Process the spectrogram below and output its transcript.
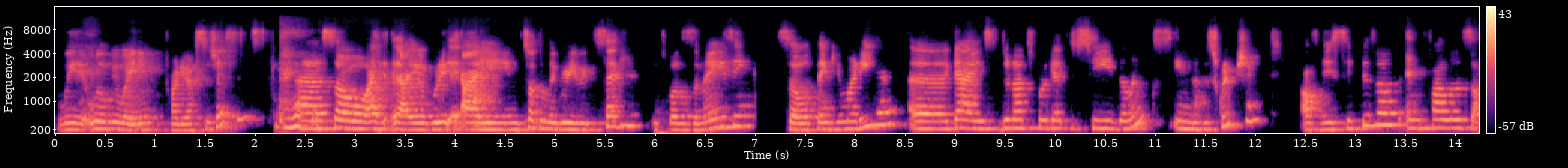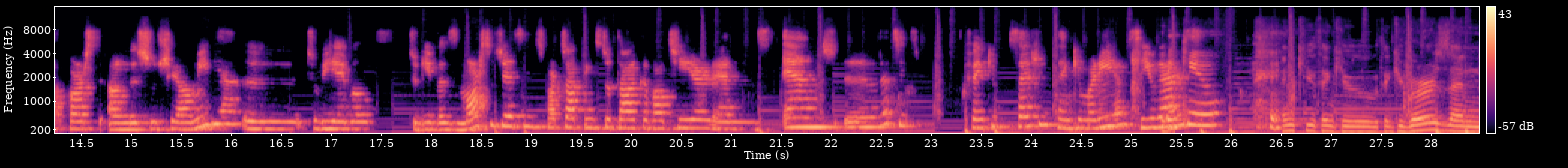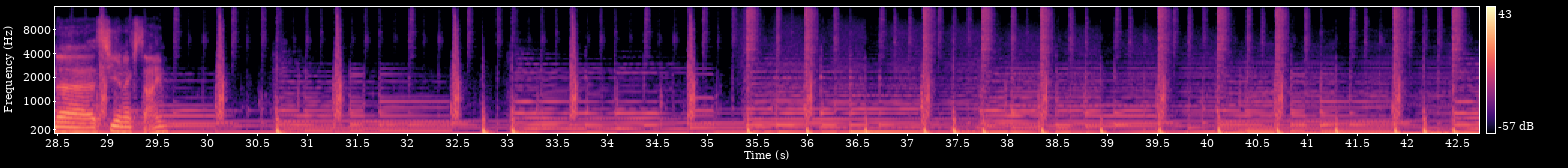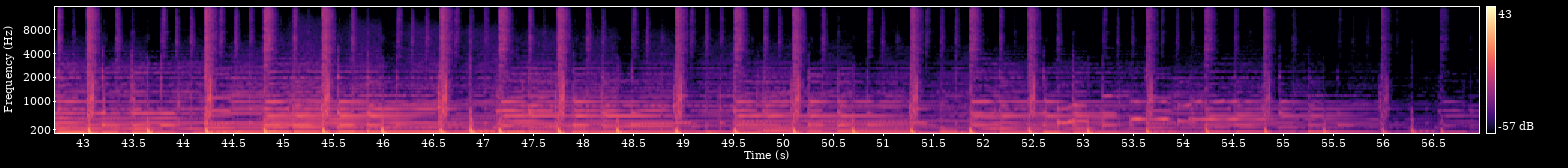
we will be waiting for your suggestions. Uh, so I, I agree. I totally agree with Sergio. It was amazing. So thank you, Maria. Uh, guys, do not forget to see the links in the description of this episode and follow us, of course, on the social media uh, to be able to give us more suggestions for topics to talk about here. And and uh, that's it. Thank you, Sergio. Thank you, Maria. See you guys. Thank you. thank you, thank you, thank you, girls, and uh, see you next time.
